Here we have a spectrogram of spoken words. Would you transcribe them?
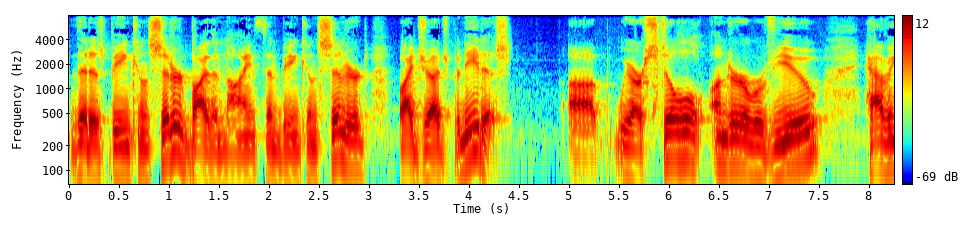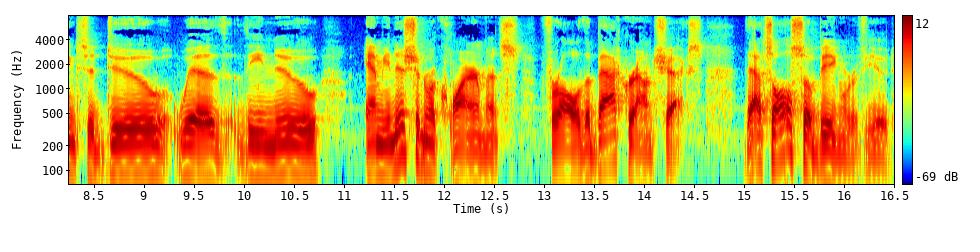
that is being considered by the Ninth and being considered by Judge Benitez. Uh, we are still under a review having to do with the new ammunition requirements for all of the background checks. That's also being reviewed.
